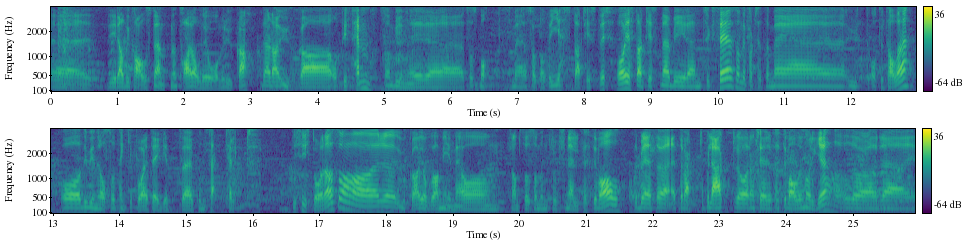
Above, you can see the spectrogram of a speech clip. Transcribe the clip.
de radikale studentene tar aldri over uka. Det er da uka 85 som begynner eh, så smått med såkalte gjesteartister. Og gjesteartistene blir en suksess som de fortsetter med ut 80-tallet. Og de begynner også å tenke på et eget eh, konserttelt. De siste åra har eh, Uka jobba mye med å framstå som en profesjonell festival. Det ble etter, hvert populært å arrangere festival i Norge. og Det var i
